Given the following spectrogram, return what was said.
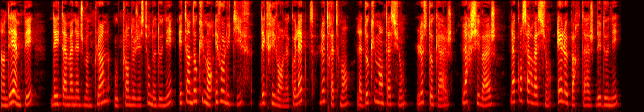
Un DMP, Data Management Plan ou plan de gestion de données, est un document évolutif décrivant la collecte, le traitement, la documentation, le stockage, l'archivage, la conservation et le partage des données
